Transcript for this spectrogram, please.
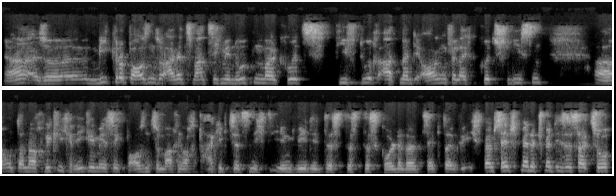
Ja, also äh, Mikropausen, so alle 20 Minuten mal kurz tief durchatmen, die Augen vielleicht kurz schließen und dann auch wirklich regelmäßig Pausen zu machen. Auch da gibt es jetzt nicht irgendwie die, das, das, das goldene Rezept. Ich, beim Selbstmanagement ist es halt so,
